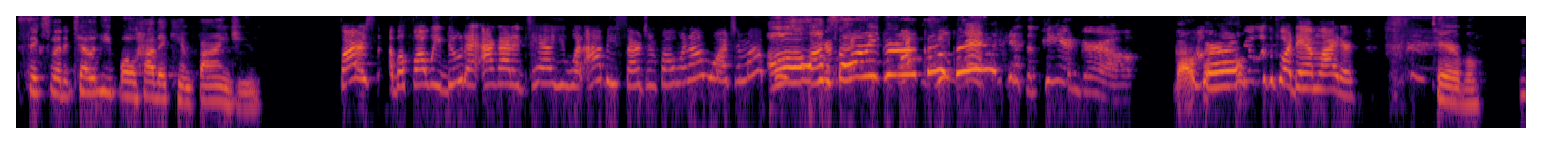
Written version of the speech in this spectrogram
six foot. Tell people how they can find you. First, before we do that, I gotta tell you what I be searching for when I'm watching my. Oh, I'm sorry, girl. Go, girl. Disappeared, girl. Go, girl. Still looking for a damn lighter. Terrible.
